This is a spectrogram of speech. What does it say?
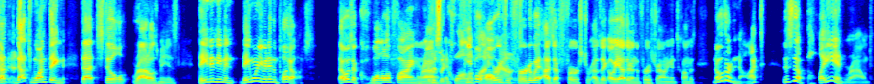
That that's- that's one thing that still rattles me is they didn't even they weren't even in the playoffs. That was a qualifying round. was a and People always round. refer to it as a first. I was like, oh yeah, they're in the first round against Columbus. No, they're not. This is a play-in round.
